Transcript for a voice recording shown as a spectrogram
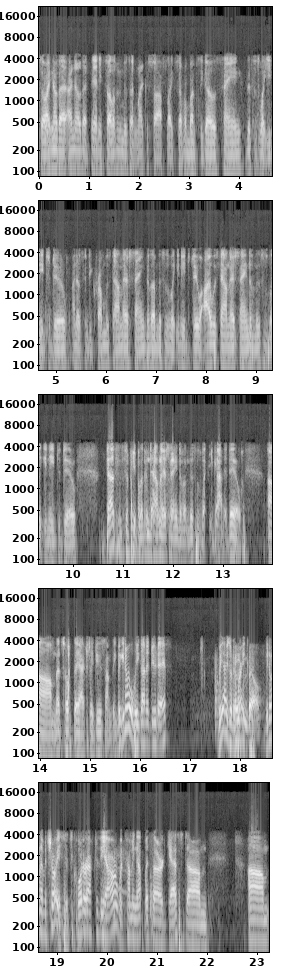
so. I know that I know that Danny Sullivan was at Microsoft like several months ago saying this is what you need to do. I know Cindy Krum was down there saying to them this is what you need to do. I was down there saying to them this is what you need to do. Dozens of people have been down there saying to them this is what you got to do. Um, let's hope they actually do something. But you know what we got to do, Dave? We got to go to break. We don't have a choice. It's quarter after the hour. We're coming up with our guest. Um, um,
